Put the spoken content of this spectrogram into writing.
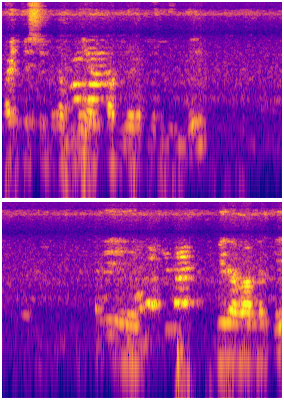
వైద్య శిబిరాన్ని ఏర్పాటు చేయడం జరిగింది అది బీద వాళ్ళకి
